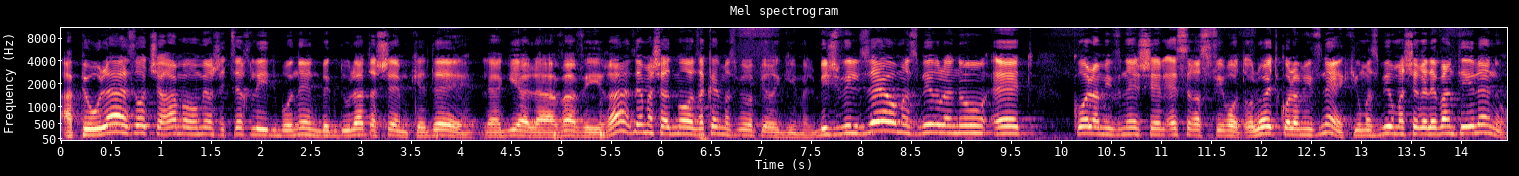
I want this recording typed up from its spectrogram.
הפעולה הזאת שהרמב"ם אומר שצריך להתבונן בגדולת השם כדי להגיע לאהבה ויראה, זה מה שאדמו"ר הזקן מסביר בפרק ג'. בשביל זה הוא מסביר לנו את כל המבנה של עשר הספירות, או לא את כל המבנה, כי הוא מסביר מה שרלוונטי אלינו.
